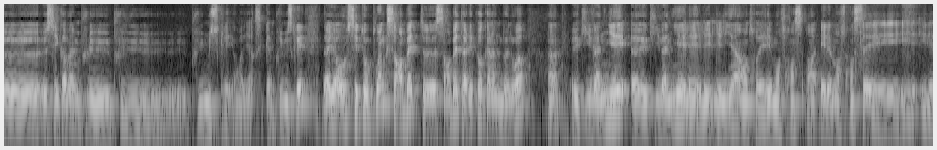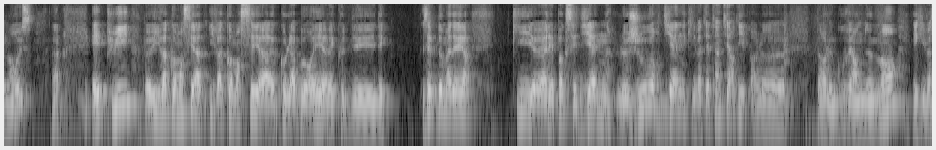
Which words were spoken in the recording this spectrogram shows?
euh, c'est quand même plus, plus, plus musclé, on va dire c'est quand même plus musclé. D'ailleurs, c'est au point que ça embête, euh, ça embête à l'époque Alain de Benoît, hein, qui va nier, euh, qui va nier les, liens entre éléments, français, et, éléments russes. Hein. Et puis, euh, il va commencer à, il va commencer à collaborer avec des hebdomadaires qui, à l'époque, c'est Dienne le jour, Dienne qui va être interdit par le par le gouvernement et qui va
